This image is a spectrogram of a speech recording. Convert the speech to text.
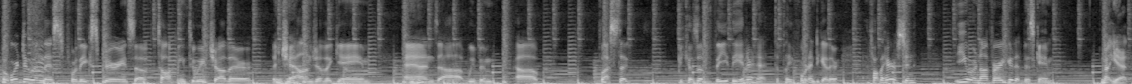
But we're doing this for the experience of talking to each other, the challenge of the game, and uh, we've been uh, blessed to, because of the, the internet to play Fortnite together. And Father Harrison, you are not very good at this game. Not yet.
